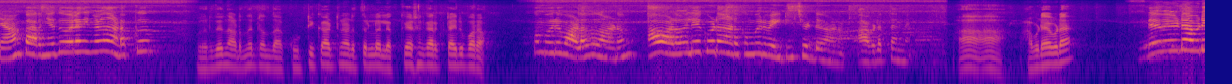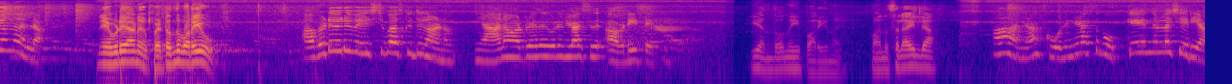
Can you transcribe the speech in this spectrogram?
ഞാൻ പറഞ്ഞതുപോലെ നിങ്ങൾ നടക്ക്. വെറുതെ നടന്നിട്ടെന്താ? കുട്ടിക്കാട്ടിനടുത്തുള്ള ലൊക്കേഷൻ കറക്റ്റായിട്ട് പറ. നടക്കുമ്പോൾ ഒരു വളവ് കാണും. ആ വളവിലേക്കൂടെ നടക്കുമ്പോൾ ഒരു വെയിറ്റിംഗ് ഷെഡ് കാണും. അവിടെ തന്നെ. ആ ആ. അവിടെ എവിടെ? എന്റെ വീട് അവിടെയൊന്നുമല്ല. എവിടെയാണ്? പെട്ടെന്ന് പറയൂ. അവിടെ ഒരു വേസ്റ്റ് ബാസ്ക്കറ്റ് കാണും. ഞാൻ ഓർഡർ ചെയ്ത കൂളിംഗ് ഗ്ലാസ് അവിടെ ഇട്ടേക്കും ഈ എന്തോ നീ പറയുന്നത് മനസ്സിലായില്ല. ആ ഞാൻ കൂളിംഗ് ഗ്ലാസ് ബുക്ക് ചെയ്യുന്നുള്ള ശരിയാ.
